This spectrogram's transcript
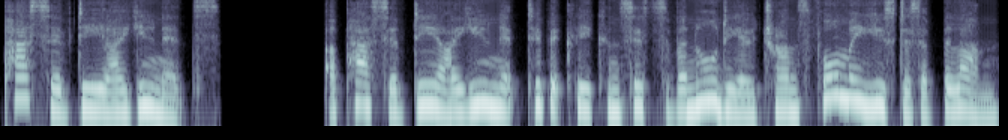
Passive DI units A passive DI unit typically consists of an audio transformer used as a balun.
